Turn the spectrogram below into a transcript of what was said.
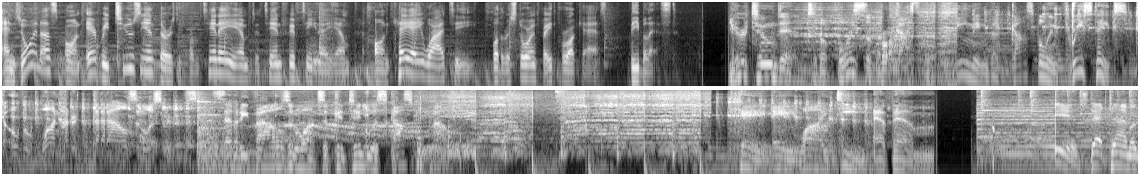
And join us on every Tuesday and Thursday from 10 a.m. to 10:15 a.m. on KAYT for the Restoring Faith broadcast. Be blessed. You're tuned in to the voice of the gospel, beaming the gospel in three states to over 100,000 listeners. 70,000 watts of continuous gospel power. K A Y T F M. It's that time of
